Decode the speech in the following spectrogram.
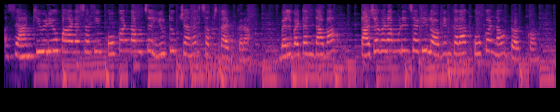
असे आणखी व्हिडिओ पाहण्यासाठी कोकण नाऊचं यूट्यूब चॅनल सबस्क्राईब करा. बेल बटन दाबा. ताज्या घडामोडींसाठी लॉग इन करा कोकण नाऊ डॉट कॉम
